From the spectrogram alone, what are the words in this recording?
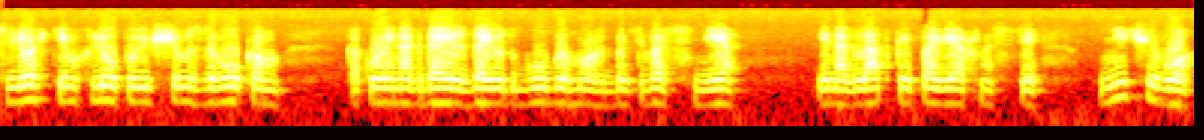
с легким хлюпающим звуком, какой иногда издают губы, может быть, во сне, и на гладкой поверхности. Ничего,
